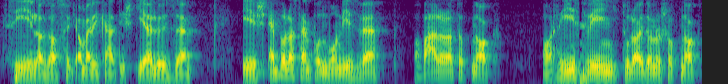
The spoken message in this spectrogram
cél az az, hogy Amerikát is kielőzze, és ebből a szempontból nézve a vállalatoknak, a részvény tulajdonosoknak,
